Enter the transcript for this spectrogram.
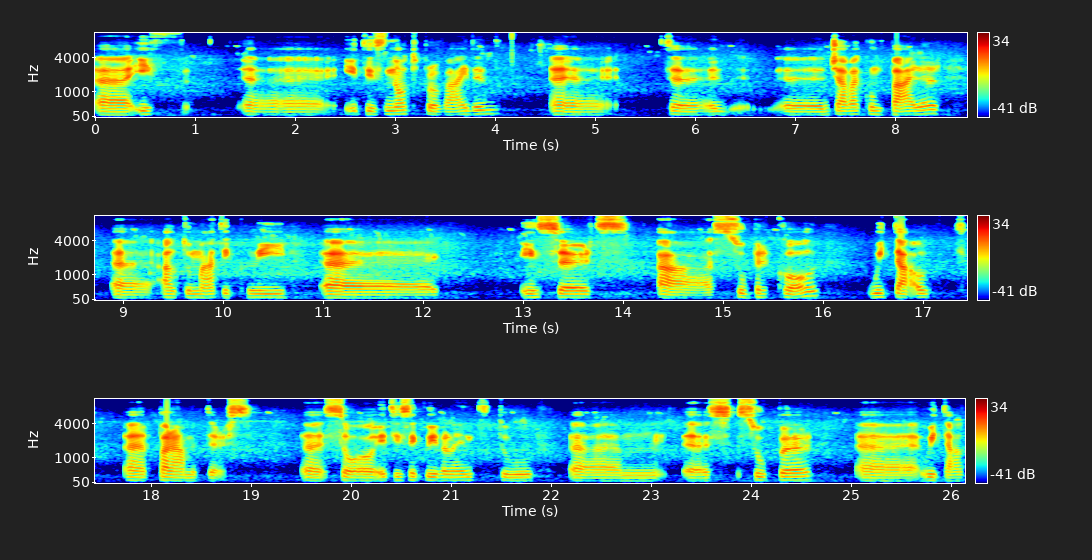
if uh, it is not provided uh, the Java compiler automatically inserts a super call without parameters so it is equivalent to um, super uh, without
